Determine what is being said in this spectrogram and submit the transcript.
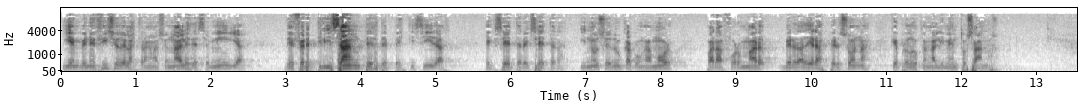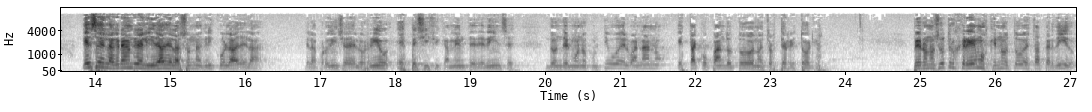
y en beneficio de las transnacionales de semillas, de fertilizantes, de pesticidas, etcétera, etcétera. Y no se educa con amor para formar verdaderas personas que produzcan alimentos sanos. Esa es la gran realidad de la zona agrícola de la, de la provincia de Los Ríos, específicamente de Vinces, donde el monocultivo del banano está copando todos nuestros territorios. Pero nosotros creemos que no todo está perdido,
